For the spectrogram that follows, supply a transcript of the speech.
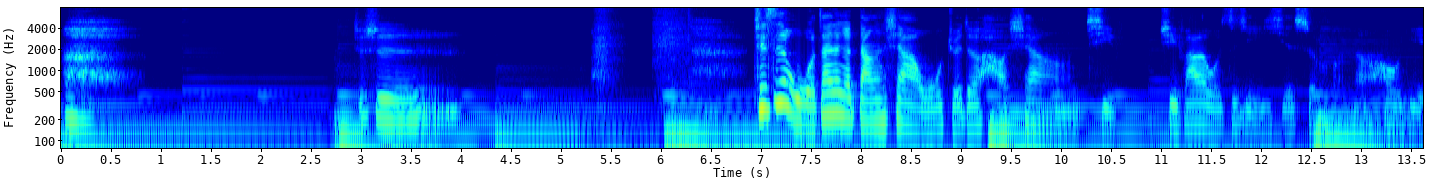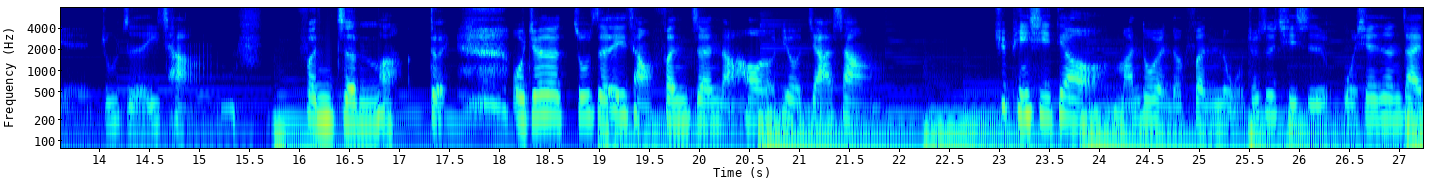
唉，就是，其实我在那个当下，我觉得好像启启发了我自己一些什么，然后也阻止了一场 纷争嘛。对，我觉得阻止了一场纷争，然后又加上。去平息掉蛮多人的愤怒，就是其实我先生在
